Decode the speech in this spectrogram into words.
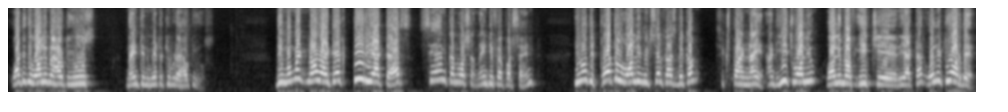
What is the volume I have to use? 19 meter cubed I have to use. The moment now I take two reactors same conversion 95 percent you know the total volume itself has become 6.9 and each volume volume of each uh, reactor only two are there.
